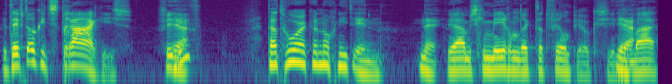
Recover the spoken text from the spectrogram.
het heeft ook iets tragisch. Vind je Ja. niet? dat hoor ik er nog niet in. Nee. Ja, misschien meer omdat ik dat filmpje ook gezien Ja. Maar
